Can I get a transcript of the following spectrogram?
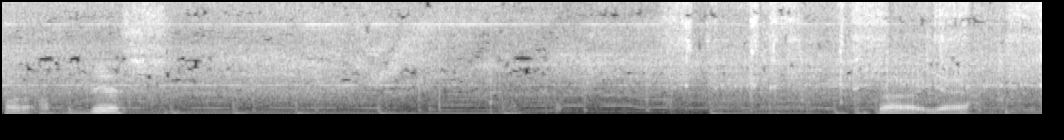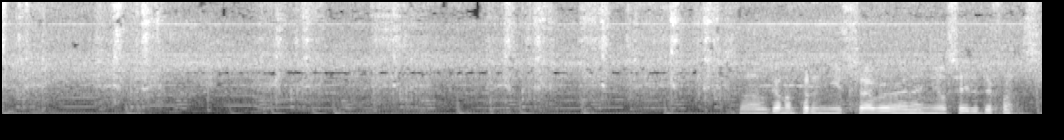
Hold it up to this. So yeah. So I'm gonna put a new servo in and you'll see the difference.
